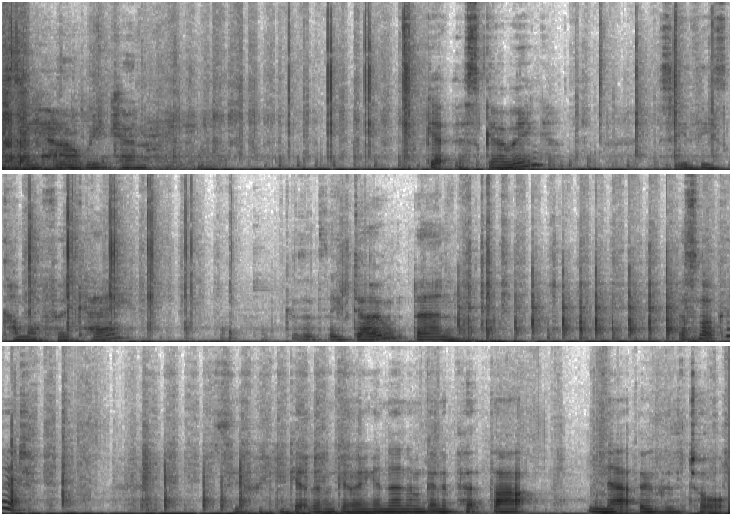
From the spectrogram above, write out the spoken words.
and see how we can get this going. See if these come off okay. Because if they don't, then that's not good. See if we can get them going. And then I'm going to put that net over the top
